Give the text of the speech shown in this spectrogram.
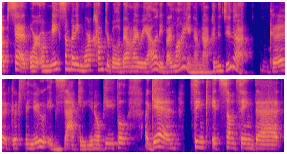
upset or or make somebody more comfortable about my reality by lying. I'm not going to do that. Good, good for you. Exactly. You know, people again think it's something that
